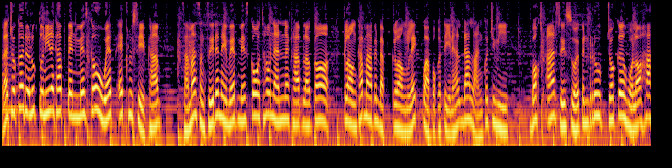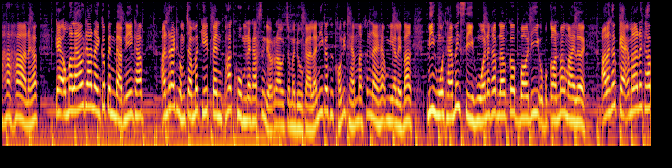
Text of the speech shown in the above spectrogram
และ Joker Deluxe ตัวนี้นะครับ เป็น Mezco Web Exclusive ครับ สามารถสั่งซื้อได้ในเว็บ Mesco เท่านั้นนะครับ แล้วก็กล่องครับมาเป็นแบบกล่องเล็กกว่าปกตินะฮะด้านหลังก็จะมี box art สวยๆ เป็นรูปโจ๊กเกอร์หัวเราะฮ่าๆๆนะครับ แกะออกมาแล้วด้านในก็เป็นแบบนี้ครับ อันแรกที่ผมจับเมื่อกี้เป็นผ้าคลุมนะครับ ซึ่งเดี๋ยวเราจะมาดูกัน และนี่ก็คือของที่แถมมาข้างในครับมีอะไรบ้าง มีหัวแถมให้ 4 หัวนะครับ แล้วก็ body อุปกรณ์มากมายเลย เอาละครับ แกะมาแล้วนะครับ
